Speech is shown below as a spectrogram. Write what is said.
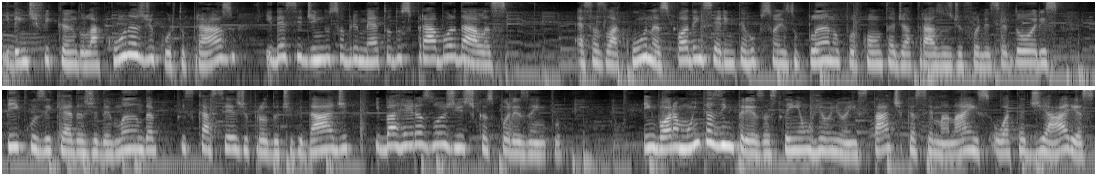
identificando lacunas de curto prazo e decidindo sobre métodos para abordá-las. Essas lacunas podem ser interrupções no plano por conta de atrasos de fornecedores, picos e quedas de demanda, escassez de produtividade e barreiras logísticas, por exemplo. Embora muitas empresas tenham reuniões táticas semanais ou até diárias,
